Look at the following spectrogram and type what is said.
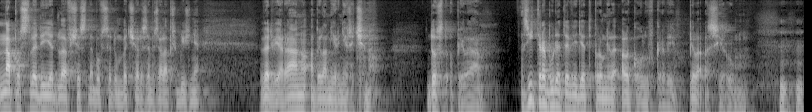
naposledy jedla v 6 nebo v 7 večer, zemřela přibližně ve dvě ráno a byla mírně řečeno. Dost opilá. Zítra budete vědět promile alkoholu v krvi. Pila asi rum. Mhm.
